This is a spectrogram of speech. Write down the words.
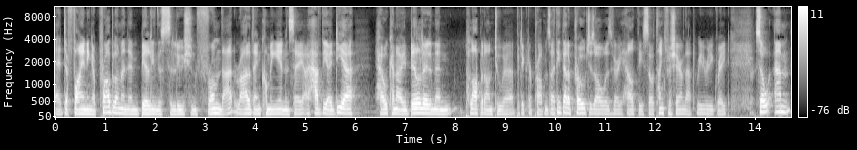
uh, defining a problem and then building the solution from that rather than coming in and say, I have the idea, how can I build it? And then plop it onto a particular problem. So I think that approach is always very healthy. So thanks for sharing that. Really, really great. So um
